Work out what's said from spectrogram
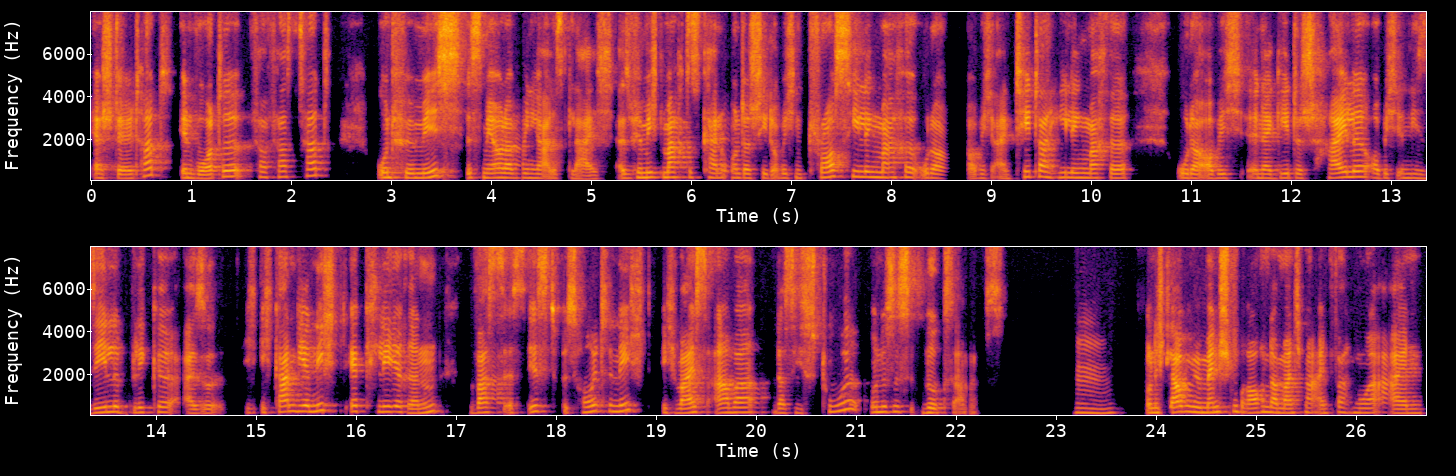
erstellt hat, in Worte verfasst hat und für mich ist mehr oder weniger alles gleich. Also für mich macht es keinen Unterschied, ob ich ein Tross-Healing mache oder ob ich ein Theta-Healing mache oder ob ich energetisch heile, ob ich in die Seele blicke. Also ich, ich kann dir nicht erklären, was es ist, bis heute nicht. Ich weiß aber, dass ich es tue und es ist wirksam. Hm. Und ich glaube, wir Menschen brauchen da manchmal einfach nur ein,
